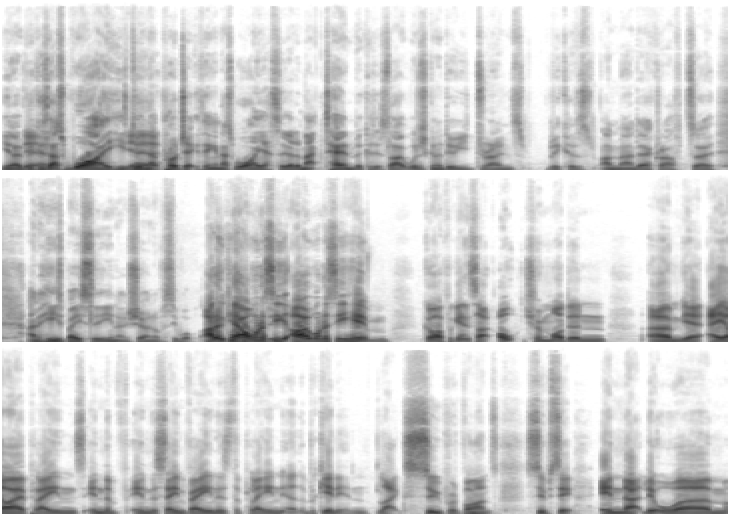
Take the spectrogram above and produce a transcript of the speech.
you know because Yeah. that's why he's doing that project thing and that's why he has to go to Mach 10 because it's like we're just going to do drones because unmanned aircraft so and he's basically you know showing obviously what I don't care. I want to see. I want to see him go up against like ultra modern, um, yeah, AI planes in the in the same vein as the plane at the beginning, like super Hmm. advanced, super sick. In that little um,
